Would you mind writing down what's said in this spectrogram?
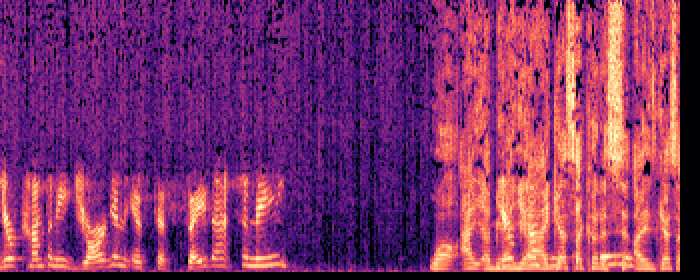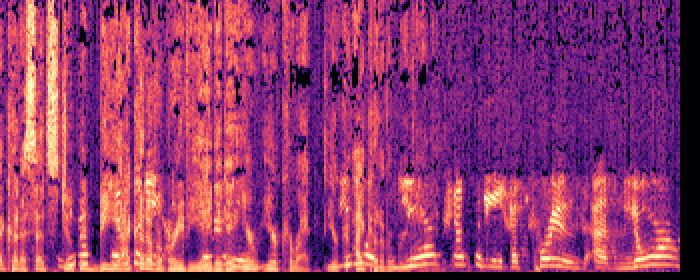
your company jargon is to say that to me. Well, I, I mean, Your yeah, I guess I could have. Sa- I guess I could have said stupid B. I could have abbreviated it. You're you're correct. You're, I could have abbreviated. Your it. company approves of your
